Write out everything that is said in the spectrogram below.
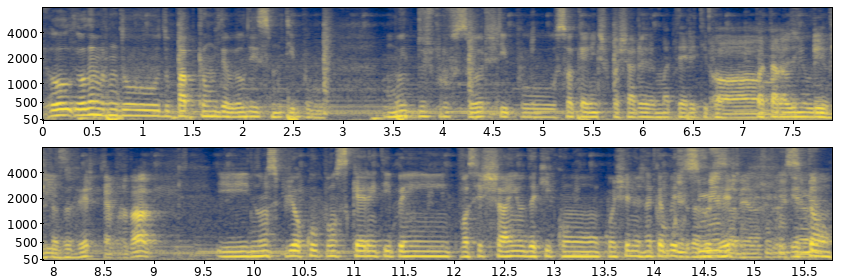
eu, eu lembro-me do, do papo que ele me deu, ele disse-me tipo, muitos dos professores tipo só querem despachar a matéria tipo Oh, para estar ali no livro, entendi. estás a ver? É verdade. E não se preocupam se querem tipo em que vocês saiam daqui com, com as cenas na cabeça, conhecimento. Então,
